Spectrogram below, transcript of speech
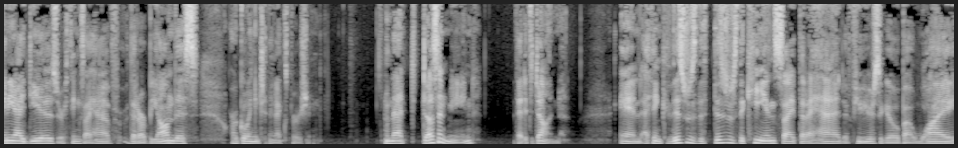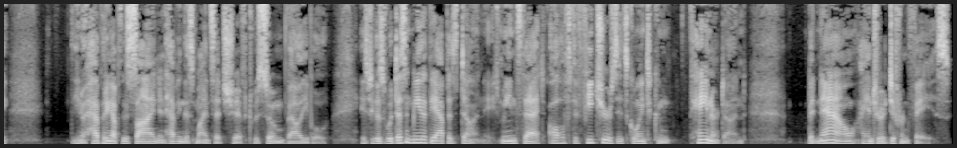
Any ideas or things I have that are beyond this are going into the next version. And that doesn't mean that it's done. And I think this was the this was the key insight that I had a few years ago about why you know happening up this sign and having this mindset shift was so valuable is because what doesn't mean that the app is done. It means that all of the features it's going to contain are done. But now I enter a different phase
